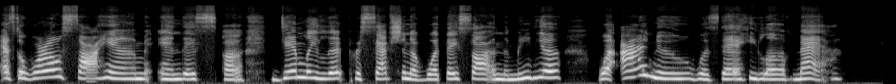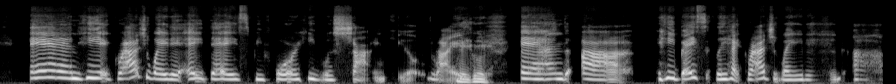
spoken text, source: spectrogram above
as the world saw him in this uh, dimly lit perception of what they saw in the media, what I knew was that he loved math. And he had graduated eight days before he was shot and killed, right? Mm-hmm. And uh, he basically had graduated uh,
